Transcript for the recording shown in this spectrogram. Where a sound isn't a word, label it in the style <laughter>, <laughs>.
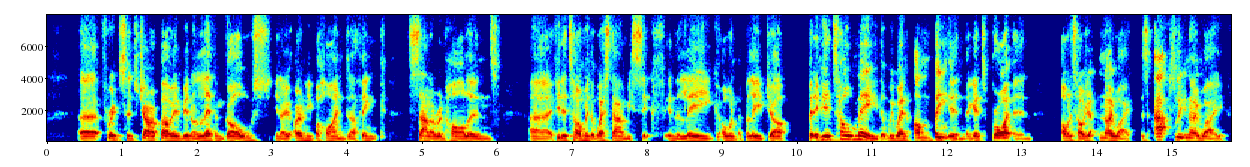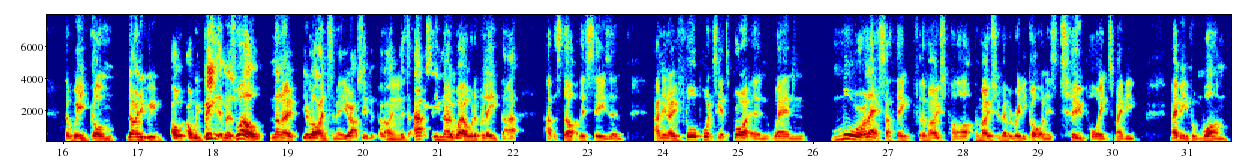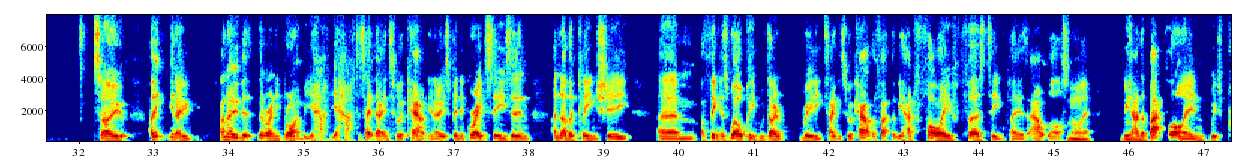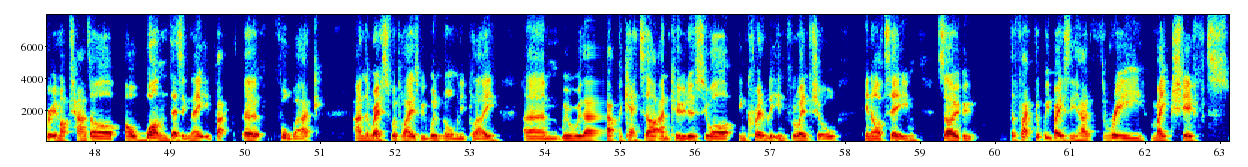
Uh, for instance, Jarrod Bowen being on 11 goals, you know, only behind, I think, Salah and Haaland. Uh, if you'd have told me that West Ham would be sixth in the league, I wouldn't have believed you. But if you had told me that we went unbeaten against Brighton, I would have told you, no way. There's absolutely no way that we've gone. Not only we oh, oh, we beat them as well. No, no, you're lying to me. You're absolutely like mm. there's absolutely no way I would have believed that at the start of this season. And you know, four points against Brighton when more or less, I think for the most part, the most we've ever really got on is two points, maybe maybe even one. So I think you know, I know that they're only Brighton, but you have you have to take that into account. You know, it's been a great season, another clean sheet. Um, I think as well, people don't really take into account the fact that we had five first team players out last mm. night we mm. had a back line which pretty much had our our one designated back uh, fullback, and the rest were players we wouldn't normally play. Um, we were without Paqueta and Kudus, who are incredibly influential in our team. So the fact that we basically had three makeshifts,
